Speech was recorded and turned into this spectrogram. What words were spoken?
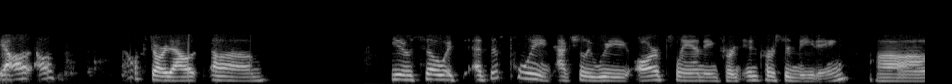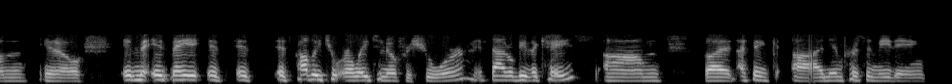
Yeah, I'll, I'll, I'll start out. Um, you know, so it's at this point, actually, we are planning for an in-person meeting. Um, you know, it may, it may, it, it, it's probably too early to know for sure if that'll be the case. Um, but I think uh, an in-person meeting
